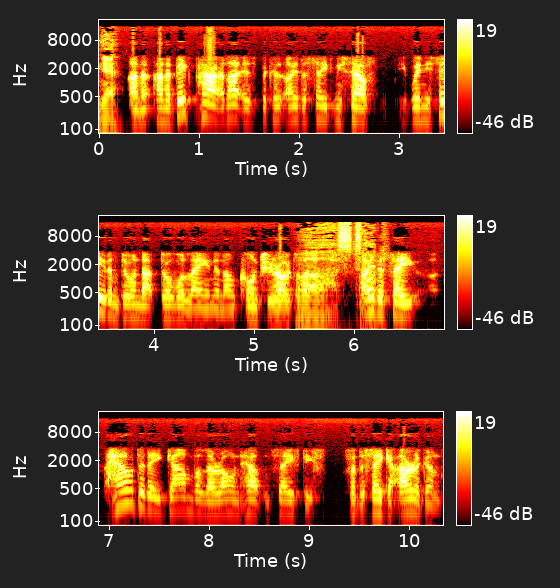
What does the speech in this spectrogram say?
Yeah. And a, and a big part of that is because I had to say to myself, when you see them doing that double lane and on country roads, Oh. I had to say, how do they gamble their own health and safety for the sake of arrogance?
